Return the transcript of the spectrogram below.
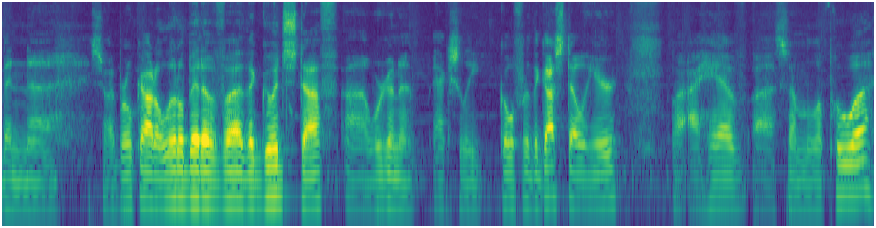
been uh, so I broke out a little bit of uh, the good stuff. Uh, we're gonna actually go for the gusto here, but I have uh, some Lapua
